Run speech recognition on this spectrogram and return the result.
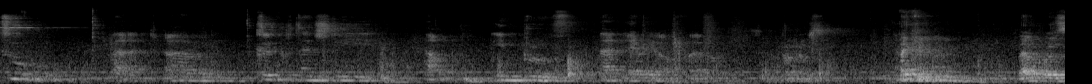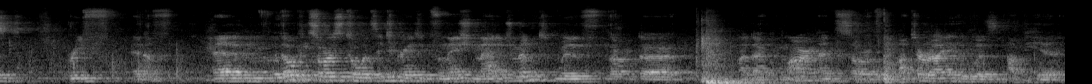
tool that um, could potentially help improve that area of uh. Thank you. That was brief enough. Um, with open source towards integrated information management with Dr. Madan Kumar and Saurav Matarai, who was up here,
